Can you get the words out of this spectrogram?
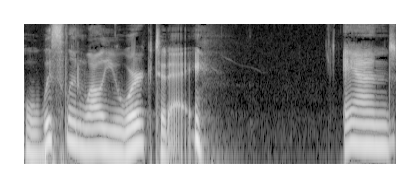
whistling while you work today. And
